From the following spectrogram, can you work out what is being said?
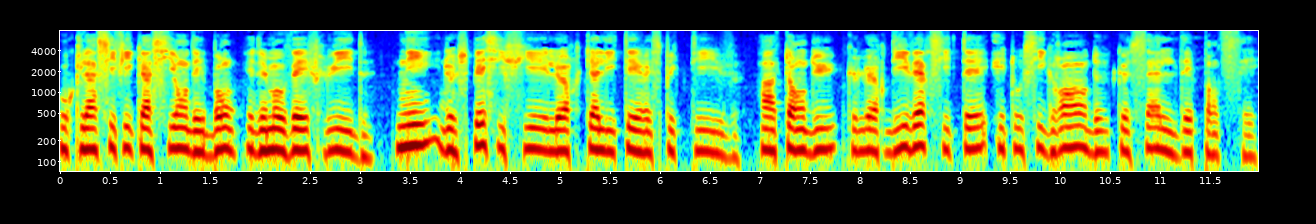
ou classification des bons et des mauvais fluides, ni de spécifier leurs qualités respectives, attendu que leur diversité est aussi grande que celle des pensées.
